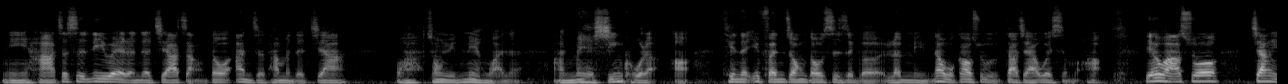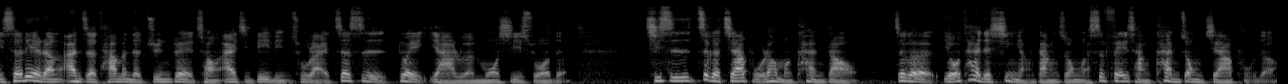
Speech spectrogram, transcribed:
尼哈，这是利未人的家长，都按着他们的家。哇，终于念完了啊！你们也辛苦了啊，听了一分钟都是这个人名。那我告诉大家为什么哈？耶和华说，将以色列人按着他们的军队从埃及地领出来。这是对亚伦、摩西说的。其实这个家谱让我们看到，这个犹太的信仰当中啊是非常看重家谱的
